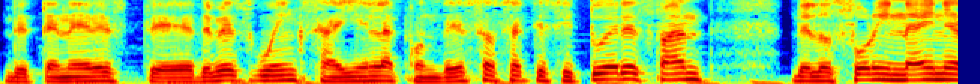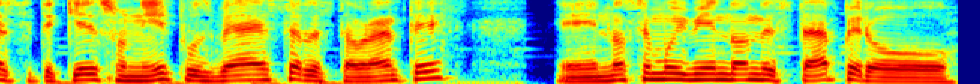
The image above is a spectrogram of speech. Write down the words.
de tener este The Best Wings ahí en la Condesa. O sea que si tú eres fan de los 49ers y te quieres unir, pues ve a este restaurante. Eh, no sé muy bien dónde está, pero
